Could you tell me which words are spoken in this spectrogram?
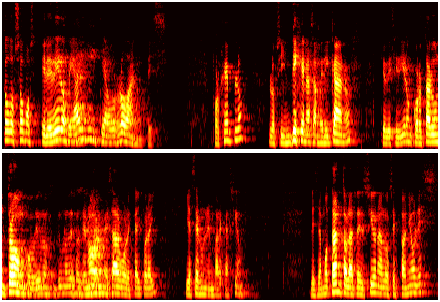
Todos somos herederos de alguien que ahorró antes. Por ejemplo, los indígenas americanos que decidieron cortar un tronco de, uno de esos enormes árboles que hay por ahí y hacer una embarcación. Les llamó tanto la atención a los españoles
